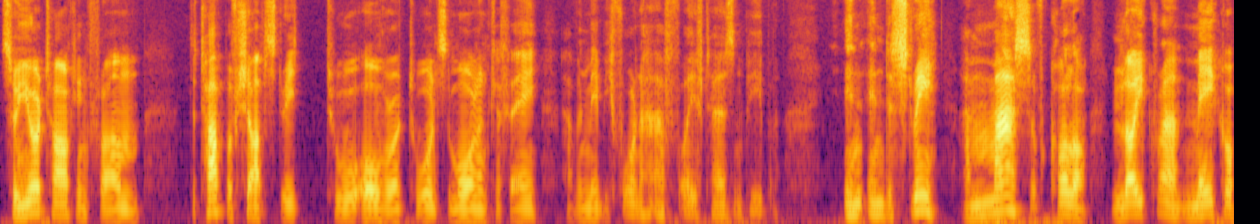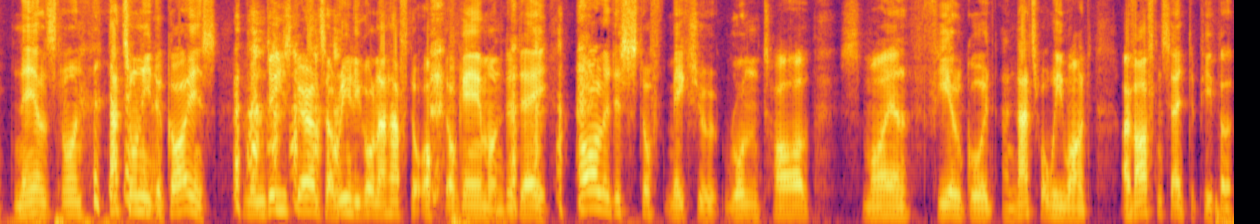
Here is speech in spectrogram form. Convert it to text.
So you're talking from the top of Shop Street to over towards the Moreland Cafe, having maybe four and a half, five thousand people in in the street. A mass of colour, lycra, makeup, nails done. That's only the guys. I mean, these girls are really going to have to up their game on the day. All of this stuff makes you run tall, smile, feel good, and that's what we want. I've often said to people,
